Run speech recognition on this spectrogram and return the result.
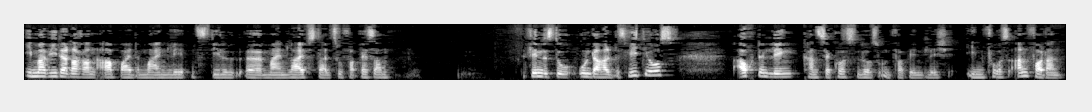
immer wieder daran arbeite, meinen Lebensstil, äh, meinen Lifestyle zu verbessern, findest du unterhalb des Videos Auch den Link kannst du ja kostenlos unverbindlich Infos anfordern.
